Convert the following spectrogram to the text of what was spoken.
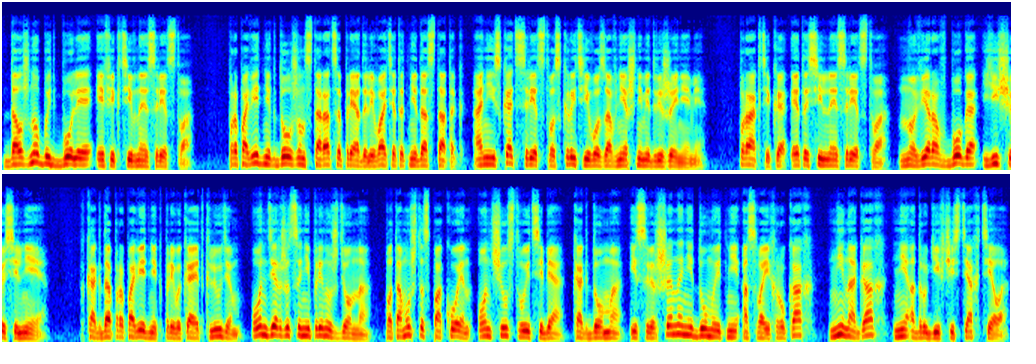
должно быть более эффективное средство. Проповедник должен стараться преодолевать этот недостаток, а не искать средства скрыть его за внешними движениями. Практика – это сильное средство, но вера в Бога еще сильнее. Когда проповедник привыкает к людям, он держится непринужденно, потому что спокоен, он чувствует себя, как дома, и совершенно не думает ни о своих руках, ни ногах, ни о других частях тела.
